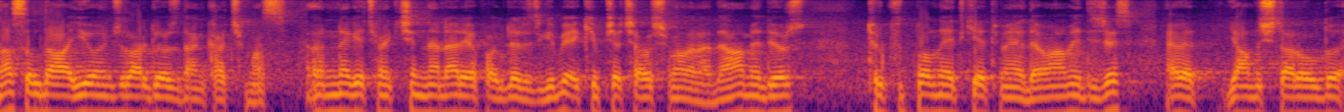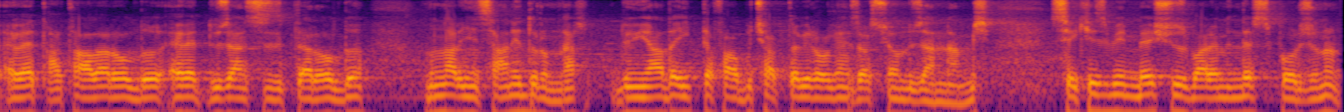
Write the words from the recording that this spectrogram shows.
Nasıl daha iyi oyuncular gözden kaçmaz? Önüne geçmek için neler yapabiliriz gibi ekipçe çalışmalara devam ediyoruz. Türk futbolunu etki etmeye devam edeceğiz. Evet yanlışlar oldu, evet hatalar oldu, evet düzensizlikler oldu. Bunlar insani durumlar. Dünyada ilk defa bu çapta bir organizasyon düzenlenmiş. 8500 bareminde sporcunun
